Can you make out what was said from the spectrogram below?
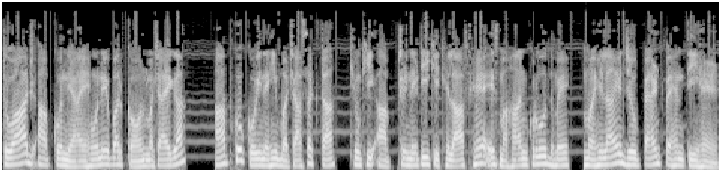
तो आज आपको न्याय होने पर कौन मचाएगा? आपको कोई नहीं बचा सकता, क्योंकि आप ट्रिनिटी के खिलाफ हैं। इस महान क्रोध में महिलाएँ जो पैंट पहनती हैं,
